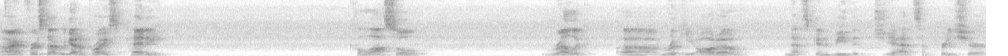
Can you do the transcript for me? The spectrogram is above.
Alright, first up we got a Bryce Petty. Colossal Relic uh, rookie auto. And that's going to be the Jets, I'm pretty sure.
